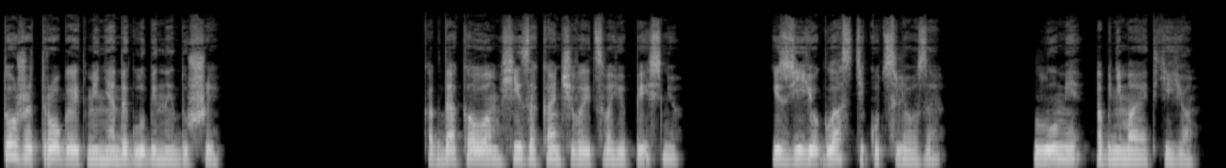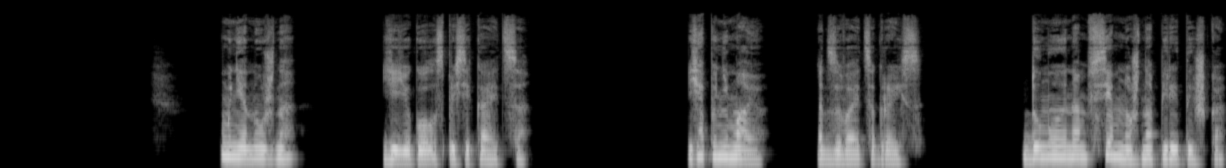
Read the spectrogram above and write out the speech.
тоже трогает меня до глубины души. Когда Кауамхи заканчивает свою песню, из ее глаз текут слезы. Луми обнимает ее. «Мне нужно...» Ее голос пресекается. «Я понимаю», — отзывается Грейс. Думаю, нам всем нужна передышка.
